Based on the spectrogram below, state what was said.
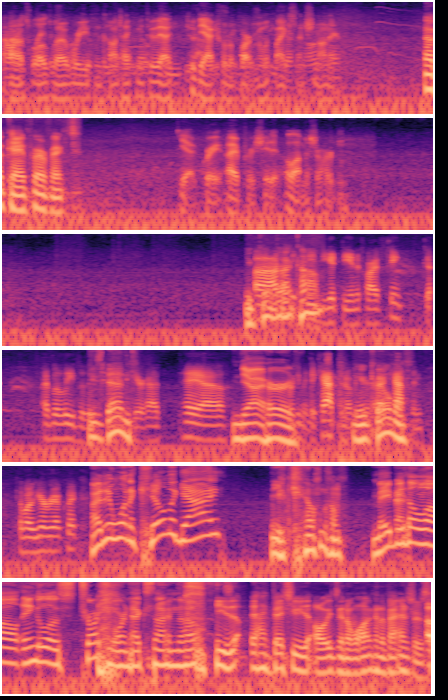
uh, as well as explain where you can contact me through the through the actual department with my extension on it. Okay, perfect. Yeah, great. I appreciate it a lot, Mr. Harden. You here. Uh, killed I don't think you need to get the info. I think, uh, I believe the He's dead. here has. Hey, uh, Yeah, I heard. he? The captain over You here. killed uh, him. captain, come over here real quick. I didn't want to kill the guy. You killed him. Maybe he'll uh, angle his truck more next time, though. He's. I bet you he's always gonna walk on the passenger side.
